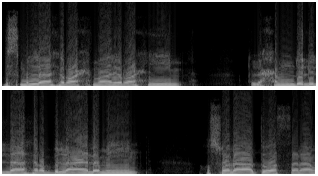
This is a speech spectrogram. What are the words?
بسم الله الرحمن الرحيم الحمد لله رب العالمين والصلاة والسلام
